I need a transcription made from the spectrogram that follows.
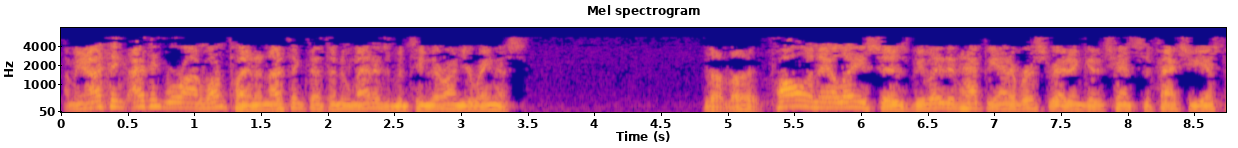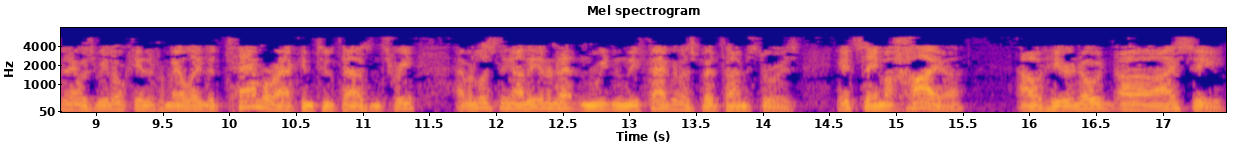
I mean, I think I think we're on one planet, and I think that the new management team they're on Uranus. Not mine. Paul in L.A. says, belated happy anniversary. I didn't get a chance to fax you yesterday. I was relocated from L.A. to Tamarac in 2003. I've been listening on the internet and reading the fabulous bedtime stories. It's a Mahaya out here. No, uh, I see.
